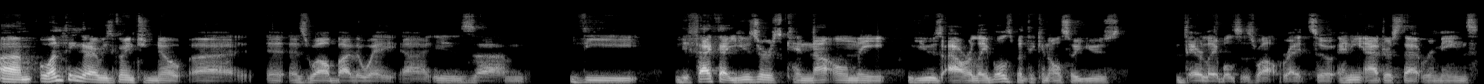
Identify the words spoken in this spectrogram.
Um, one thing that I was going to note uh, as well, by the way, uh, is um, the the fact that users can not only use our labels, but they can also use their labels as well, right? So any address that remains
